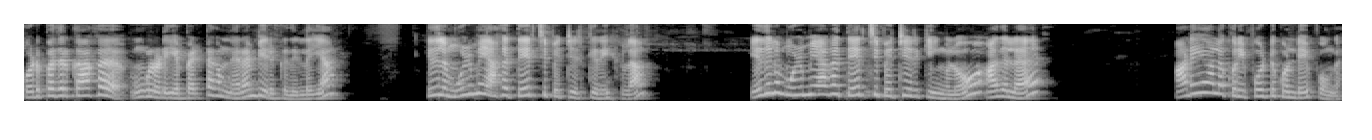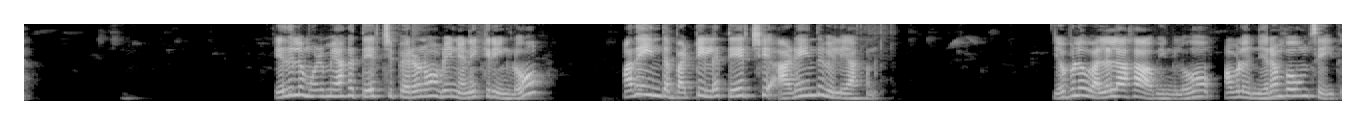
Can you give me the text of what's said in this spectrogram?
கொடுப்பதற்காக உங்களுடைய பெட்டகம் நிரம்பி இருக்குது இல்லையா? இதில் முழுமையாக தேர்ச்சி பெற்றிருக்கிறீர்களா? எதில் முழுமையாக தேர்ச்சி பெற்றிருக்கீங்களோ அதில் அடையாள குறி போட்டுக்கொண்டே போங்க. எதில் முழுமையாக தேர்ச்சி பெறணும் அப்படின்னு நினைக்கிறீங்களோ அதை இந்த பட்டியில் தேர்ச்சி அடைந்து வெளியாகணும். எவ்வளோ வள்ளலாக ஆவீங்களோ அவ்வளோ நிரம்பவும் செய்து.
